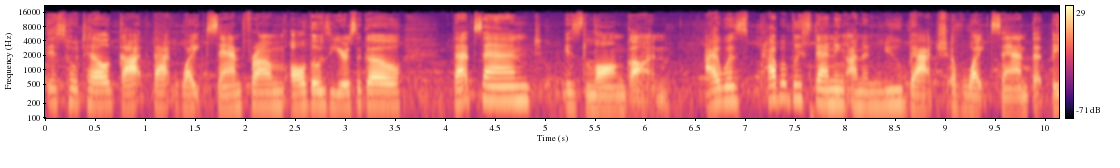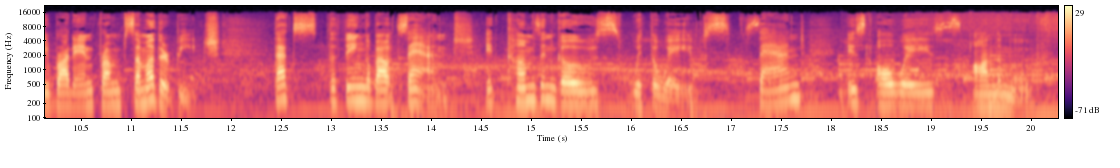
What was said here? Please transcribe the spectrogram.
this hotel got that white sand from all those years ago, that sand is long gone. I was probably standing on a new batch of white sand that they brought in from some other beach. That's the thing about sand. It comes and goes with the waves. Sand is always on the move.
